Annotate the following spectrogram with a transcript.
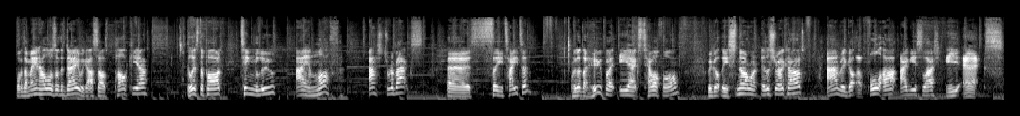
But for the main hollows of the day, we got ourselves Palkia, Golisopod, Ting-Lu, Iron Moth, Arctibax, uh, Cetitan, We've got the Hoopa EX Terraform. We've got the Snorunt Illustrator card. And we've got a full art Aegislash EX.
